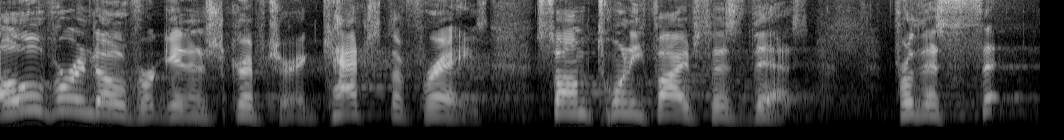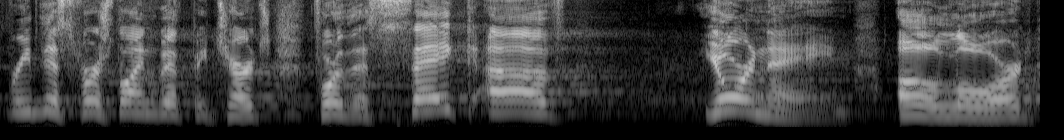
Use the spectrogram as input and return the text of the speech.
over and over again in Scripture and catch the phrase. Psalm 25 says this For the, read this first line with me, church. For the sake of your name, O Lord,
